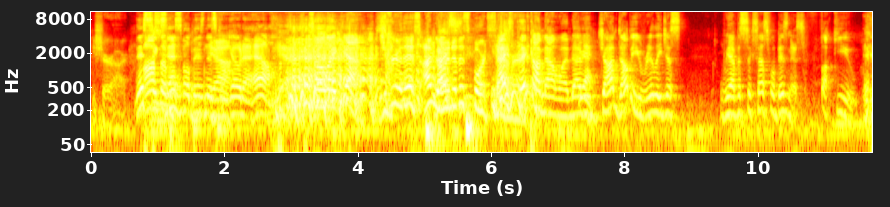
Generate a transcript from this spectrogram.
You sure are. This Awesome. successful business Yeah. can go to hell. So like, yeah, Screw this. I'm going to the sports nice tavern. pick on that one. I Yeah. mean, John W. really just we have a successful business. Fuck you. If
